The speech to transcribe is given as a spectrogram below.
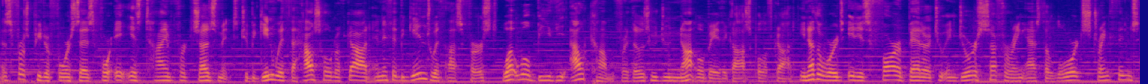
As 1 Peter 4 says, For it is time for judgment, to begin with the household of God, and if it begins with us first, what will be the outcome for those who do not obey the gospel of God? In other words, it is far better to endure suffering as the Lord strengthens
